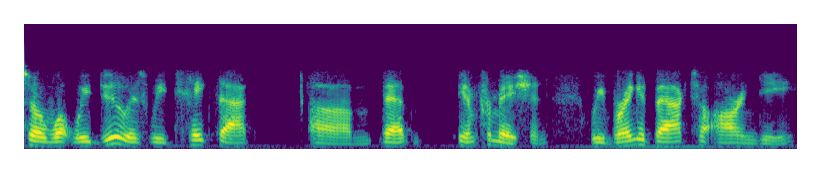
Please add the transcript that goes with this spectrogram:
So what we do is we take that um, that information, we bring it back to R and D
